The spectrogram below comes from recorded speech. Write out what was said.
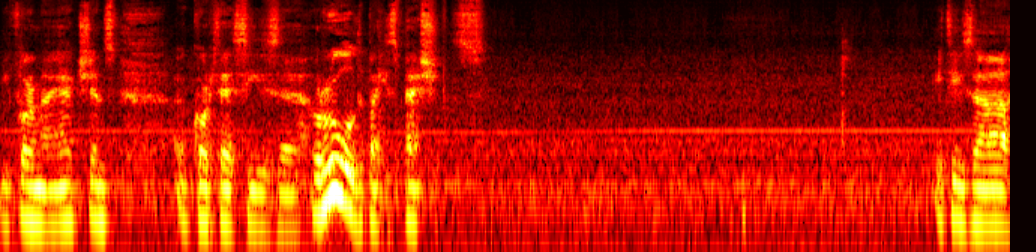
before my actions. Cortez is uh, ruled by his passions. It is a,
